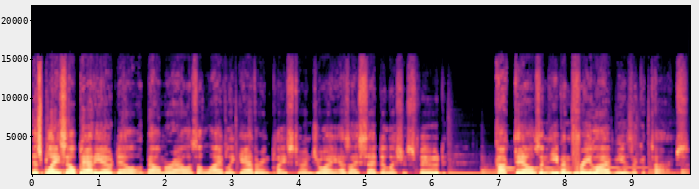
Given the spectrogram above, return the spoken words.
This place, El Patio del Balmoral, is a lively gathering place to enjoy, as I said, delicious food, cocktails, and even free live music at times.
